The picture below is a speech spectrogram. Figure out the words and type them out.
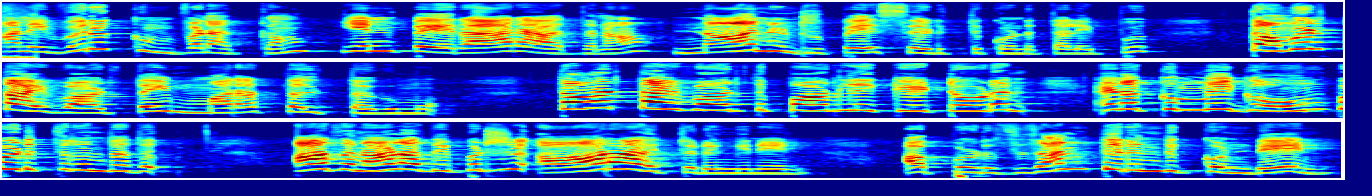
அனைவருக்கும் வணக்கம். என் பெயர் ஆராதனா. நான் இன்று பேச எடுத்துக்கொண்ட தலைப்பு தமிழ்தாய் வாழ்த்தை மறத்தல் தகுமோ. தமிழ்தாய் வாழ்த்து பாடலை கேட்டவுடன் எனக்கு மிகவும் பிடித்திருந்தது. அதனால் அதை பற்றி ஆராயத் தொடங்கினேன். அப்பொழுதுதான் தெரிந்து கொண்டேன்.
